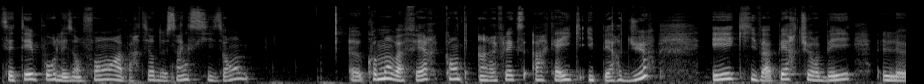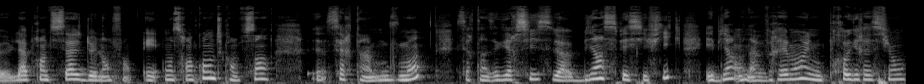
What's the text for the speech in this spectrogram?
c'était pour les enfants à partir de 5-6 ans. Euh, comment on va faire quand un réflexe archaïque hyper dur et qui va perturber l'apprentissage de l'enfant. Et on se rend compte qu'en faisant euh, certains mouvements, certains exercices euh, bien spécifiques, eh bien, on a vraiment une progression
